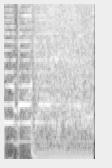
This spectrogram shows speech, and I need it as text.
in a Bugatti.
